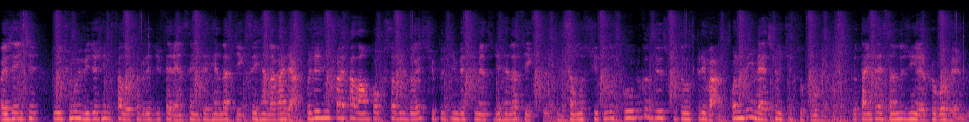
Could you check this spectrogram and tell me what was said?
Oi gente, no último vídeo a gente falou sobre a diferença entre renda fixa e renda variável. Hoje a gente vai falar um pouco sobre dois tipos de investimento de renda fixa, que são os títulos públicos e os títulos privados. Quando tu investe em um título público, tu tá emprestando dinheiro pro governo.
